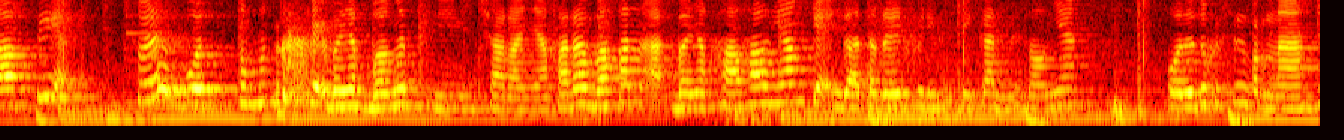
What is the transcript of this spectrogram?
Tapi sebenarnya buat temen tuh kayak banyak banget sih caranya. Karena bahkan uh, banyak hal-hal yang kayak nggak terdefinisikan. Misalnya waktu itu Christine pernah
